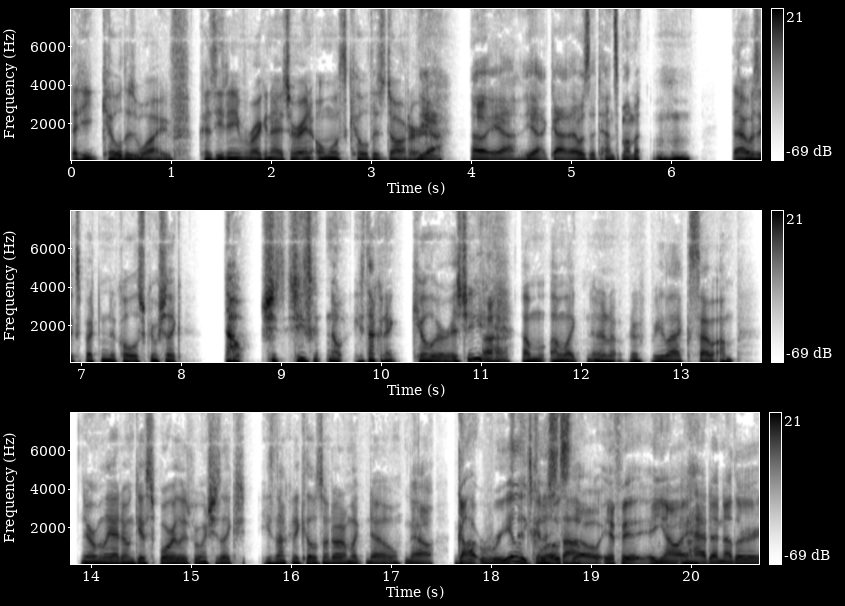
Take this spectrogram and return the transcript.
that he killed his wife because he didn't even recognize her and almost killed his daughter. Yeah. Oh yeah. Yeah. God, that was a tense moment. hmm That I was expecting Nicole to scream. She's like, no, she's, she's, no, he's not going to kill her, is she? Uh-huh. I'm, I'm like, no, no, no, relax. So, um, normally I don't give spoilers, but when she's like, he's not going to kill his own daughter, I'm like, no. No, got really It's close though. If it, you know, Uh-huh. had another,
